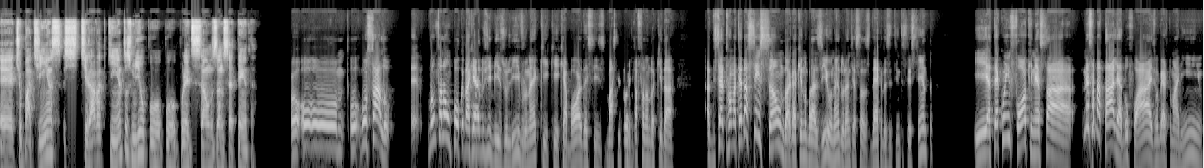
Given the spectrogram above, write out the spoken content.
É, Tio Patinhas tirava 500 mil por, por, por edição nos anos 70. Ô, ô, ô, Gonçalo, é, vamos falar um pouco da Guerra dos Gibis, o livro né, que, que, que aborda esses bastidores. A gente está falando aqui da, de certa forma, até da ascensão da HQ no Brasil, né, durante essas décadas de 30 e 60, e até com enfoque nessa, nessa batalha do Foaz, Roberto Marinho.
